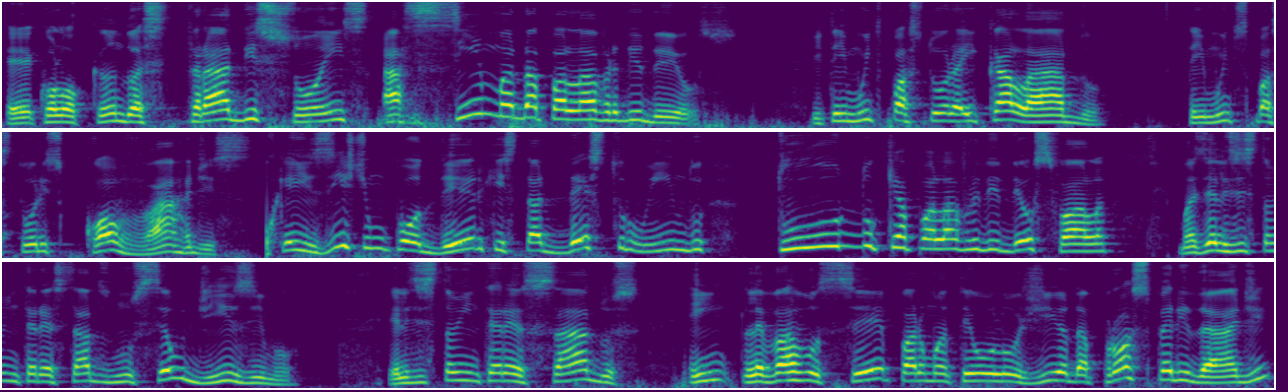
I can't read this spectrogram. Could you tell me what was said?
é, colocando as tradições acima da palavra de Deus. E tem muito pastor aí calado, tem muitos pastores covardes, porque existe um poder que está destruindo tudo que a palavra de Deus fala, mas eles estão interessados no seu dízimo, eles estão interessados em levar você para uma teologia da prosperidade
